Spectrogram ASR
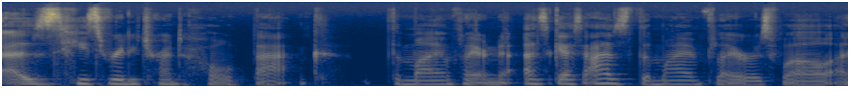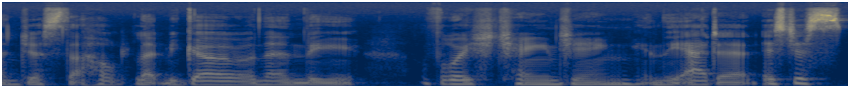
as he's really trying to hold back the mind flayer, and I guess as the mind flayer as well, and just that whole let me go, and then the voice changing in the edit, it's just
